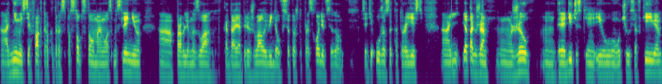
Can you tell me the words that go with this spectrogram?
одним из тех факторов, который способствовал моему осмыслению проблемы зла, когда я переживал и видел все то, что происходит, все, все эти ужасы, которые есть. Я также жил периодически и учился в Киеве,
